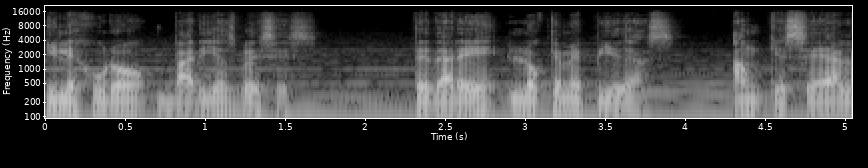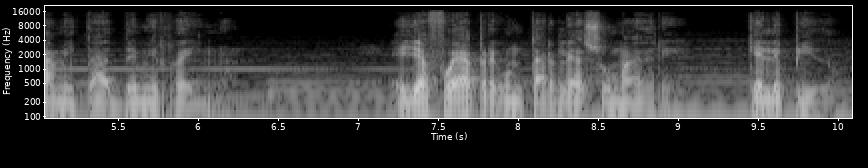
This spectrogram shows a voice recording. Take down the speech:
Y le juró varias veces, Te daré lo que me pidas, aunque sea la mitad de mi reino. Ella fue a preguntarle a su madre, ¿qué le pido?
